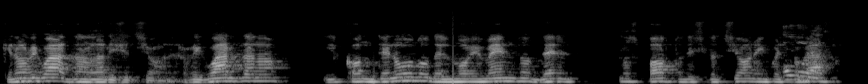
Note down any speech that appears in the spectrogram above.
che non riguardano la ricezione, riguardano il contenuto del movimento dello sport di situazione, in questo Ora, caso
